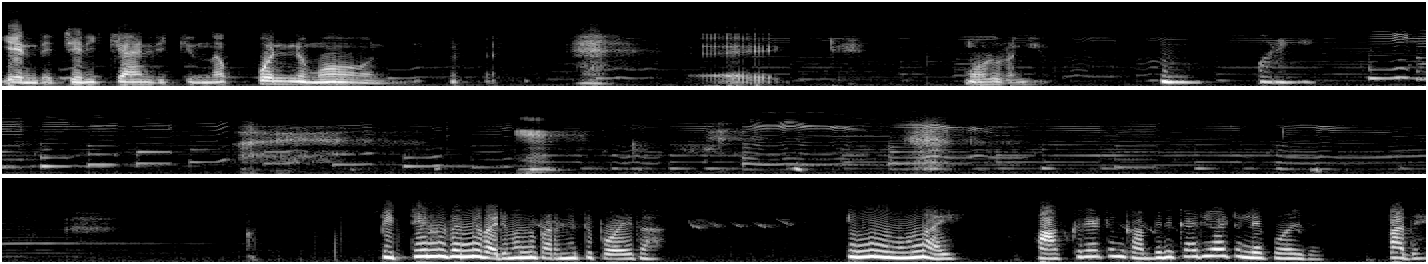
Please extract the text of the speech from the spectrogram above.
എന്റെ ജനിക്കാനിരിക്കുന്ന പൊന്നുമോൻ ഏ, വരുമെന്ന് പറഞ്ഞിട്ട് പോയതാ. ഇന്ന് മൂന്നായി. ഭാസ്കരേട്ടൻ കമ്പനിക്കാരിയായിട്ടല്ലേ പോയത്? അതെ.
